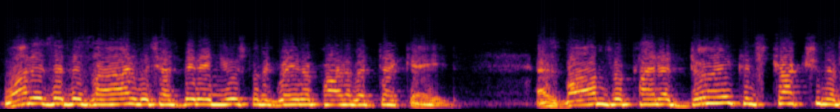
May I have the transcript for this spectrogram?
One is a design which has been in use for the greater part of a decade, as bombs were planted during construction of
